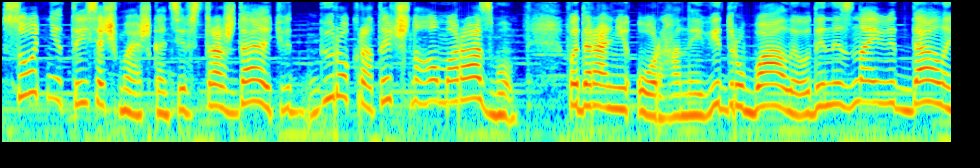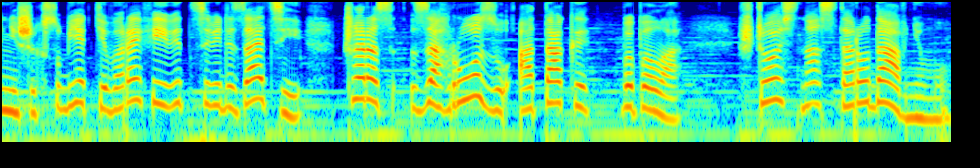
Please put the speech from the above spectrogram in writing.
Сотні тисяч мешканців страждають від бюрократичного маразму. Федеральні органи відрубали один із найвіддаленіших суб'єктів Ерефії від цивілізації через загрозу атаки БПЛА. Щось на стародавньому.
